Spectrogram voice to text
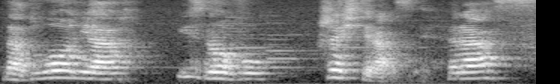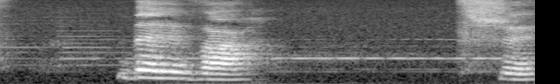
na dłoniach i znowu sześć razy. Raz, dwa, trzy,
